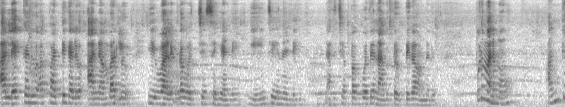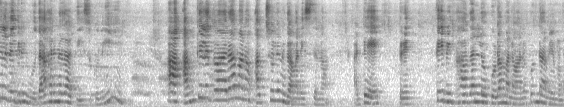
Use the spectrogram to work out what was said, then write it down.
ఆ లెక్కలు ఆ పట్టికలు ఆ నంబర్లు ఇవాళ కూడా వచ్చేసేయండి. ఏం చేయనండి. అది చెప్పకపోతే నాకు తృప్తిగా ఉండదు. ఇప్పుడు మనము అంకెల దగ్గర ఉదాహరణగా తీసుకుని ఆ అంకెల ద్వారా మనం అచ్చులను గమనిస్తున్నాం. అంటే ప్రతి విభాగంలో కూడా మనం అనుకుంటామేమో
